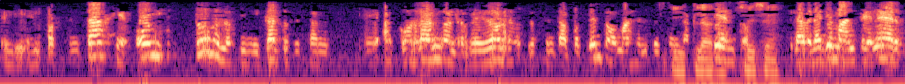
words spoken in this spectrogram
el, porcentaje. Hoy todos los sindicatos están eh, acordando alrededor del 60% o más del 60%. La verdad que mantener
